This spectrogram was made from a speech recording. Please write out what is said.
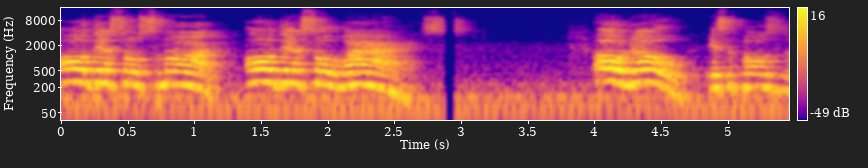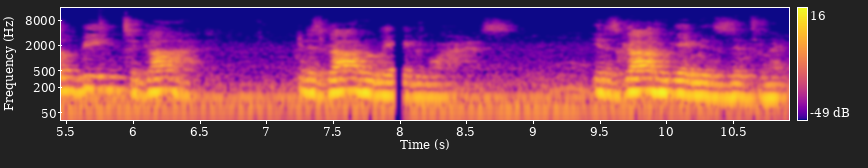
oh, they're so smart. Oh, they're so wise. Oh, no, it's supposed to be to God. It is God who made me wise. It is God who gave me this intellect.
